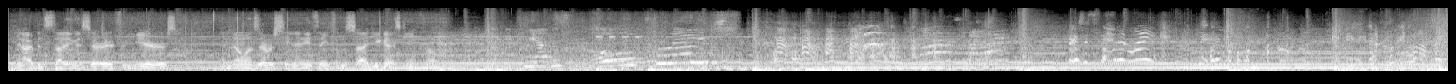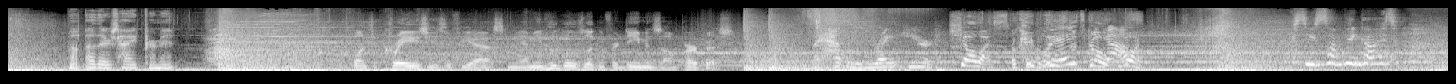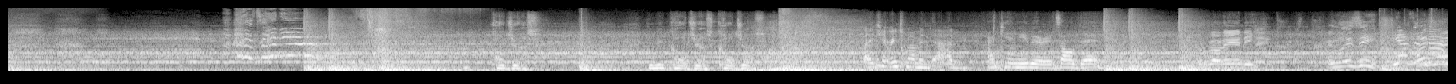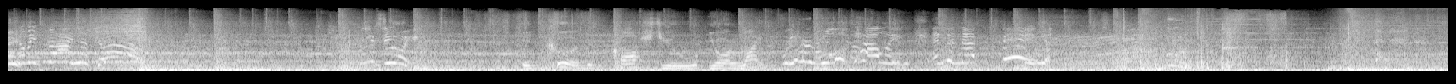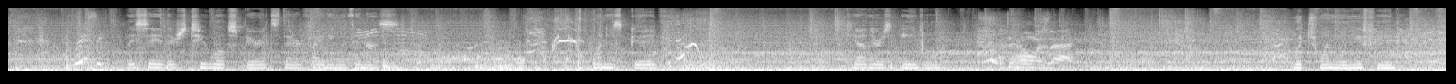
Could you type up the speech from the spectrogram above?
I mean, I've been studying this area for years, and no one's ever seen anything from the side you guys came from. We have this whole place. Guys, it's the Hidden Lake. while others hide from it. Bunch of crazies, if you ask me. I mean, who goes looking for demons on purpose? It happened right here. Show us. Okay, please, let's go. Yeah. Come on. I see something, guys. It's in here. Call Jess. You need to call Jess. Call Jess. I can't reach mom and dad. I can't either. It's all dead. What about Andy? And Lizzie? She has a It could cost you your life. We heard wolves howling, and then that thing. Lizzie. They say there's two wolf spirits that are fighting within us. One is good, the other is evil. What the hell was that? Which one will you feed?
